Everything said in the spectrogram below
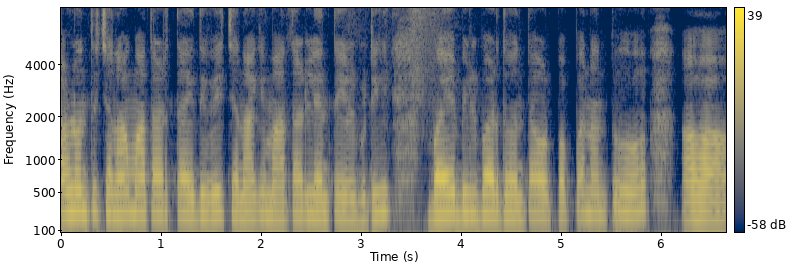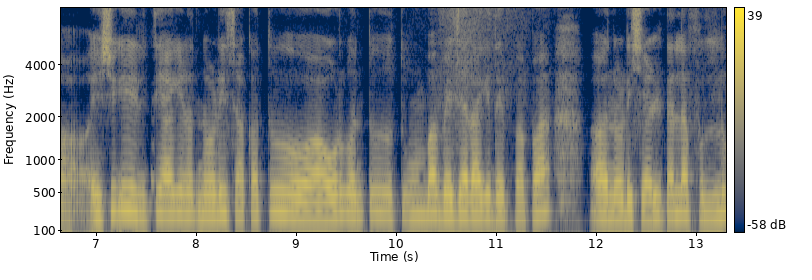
ಅವಳಂತೂ ಚೆನ್ನಾಗಿ ಮಾತಾಡ್ತಾ ಇದ್ದೀವಿ. ಚೆನ್ನಾಗಿ ಮಾತಾಡಲಿ ಅಂತ ಹೇಳ್ಬಿಟ್ಟು ಭಯ ಬೀಳಬಾರ್ದು ಅಂತ ಅವ್ರ ಪಪ್ಪನಂತೂ ಯಶಿಗೆ ಈ ರೀತಿ ಆಗಿರೋದು ನೋಡಿ ಸಖತ್ತು ಅವ್ರಿಗಂತೂ ತುಂಬ ಬೇಜಾರಾಗಿದೆ ಪಾಪ. ನೋಡಿ ಶೆಲ್ಟೆಲ್ಲ ಫುಲ್ಲು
